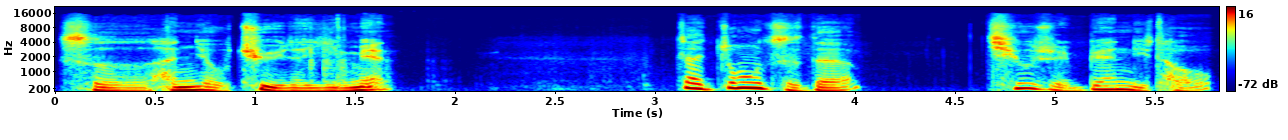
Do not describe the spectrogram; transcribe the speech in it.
是很有趣的一面。在庄子的秋水边里头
